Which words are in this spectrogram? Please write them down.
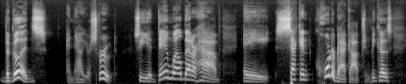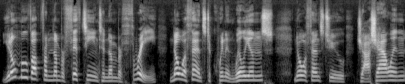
the goods, and now you're screwed. So you damn well better have a second quarterback option because you don't move up from number 15 to number 3. No offense to Quinnen Williams, no offense to Josh Allen,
